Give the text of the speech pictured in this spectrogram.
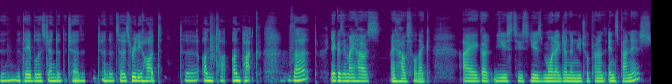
The table is gendered, the chairs are gendered. So it's really hard to unpack that yeah, because in my house, my household, like I got used to use more like gender neutral pronouns in Spanish.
